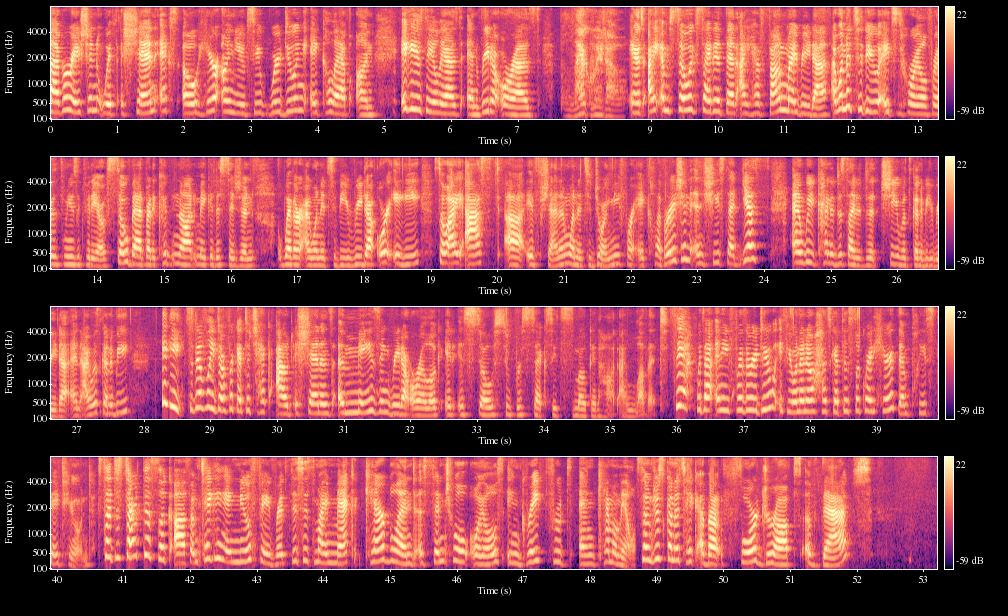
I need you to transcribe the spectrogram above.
collaboration with ShaaanXO here on YouTube. We're doing a collab on Iggy Azalea's and Rita Ora's Black Widow. And I am so excited that I have found my Rita. I wanted to do a tutorial for this music video so bad, but I could not make a decision whether I wanted to be Rita or Iggy. So I asked uh, if Shannon wanted to join me for a collaboration and she said yes. And we kind of decided that she was going to be Rita and I was going to be So definitely don't forget to check out Shannon's amazing Rita Ora look. It is so super sexy, smoking hot. I love it. So yeah, without any further ado, if you want to know how to get this look right here, then please stay tuned. So to start this look off, I'm taking a new favorite. This is my MAC Care Blend Essential Oils in Grapefruit and Chamomile. So I'm just going to take about four drops of that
